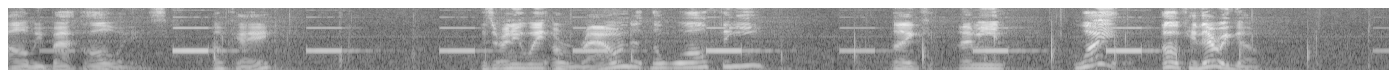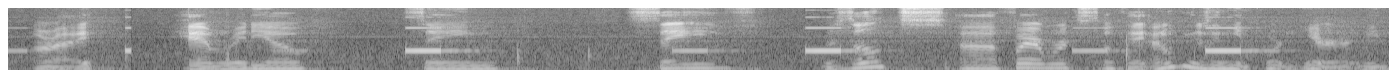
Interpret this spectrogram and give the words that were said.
I'll be back always. Okay. Is there any way around the wall thingy? Like, I mean, what? Okay, there we go. Alright. Ham radio. Same. Save. Results. Uh, fireworks. Okay, I don't think there's anything important here. I mean,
